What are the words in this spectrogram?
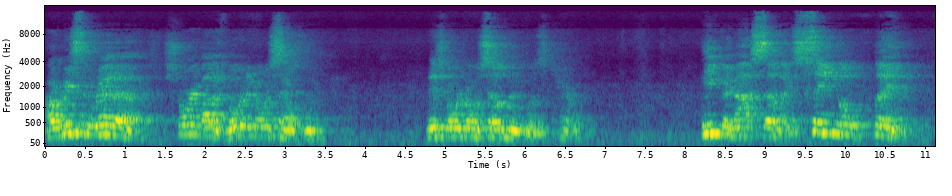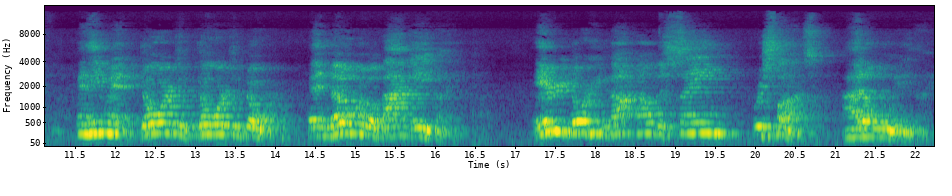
I recently read a story about a door to door salesman. This door to door salesman was terrible. He could not sell a single thing. And he went door to door to door, and no one would buy anything. Every door he knocked on, the same response I don't want anything.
